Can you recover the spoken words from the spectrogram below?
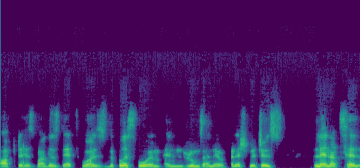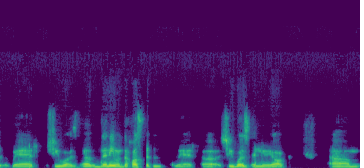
after his mother's death was the first poem in Rooms Are Never Finished, which is Lenox Hill, where she was, uh, the name of the hospital where uh, she was in New York. Um,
